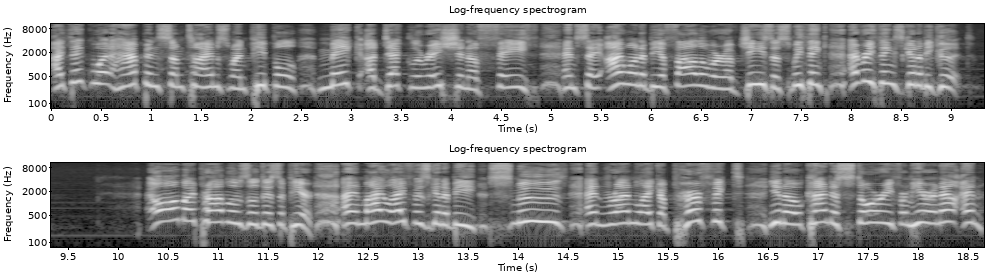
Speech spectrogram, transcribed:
I think what happens sometimes when people make a declaration of faith and say, I want to be a follower of Jesus, we think everything's going to be good all my problems will disappear. And my life is going to be smooth and run like a perfect you know kind of story from here on out. And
